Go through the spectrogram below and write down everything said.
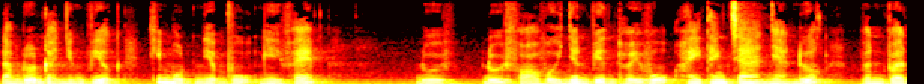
làm luôn cả những việc khi một nhiệm vụ nghỉ phép. Đối, đối phó với nhân viên thuế vụ hay thanh tra nhà nước, vân vân.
